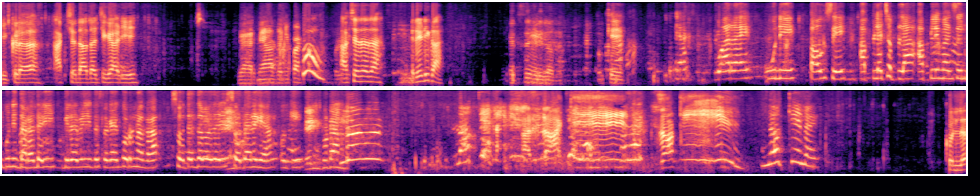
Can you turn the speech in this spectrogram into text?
इकडं अक्षय दादाची गाडी आहे अक्षय दादा रेडी का? ओके. वार आहे ऊन आहे पाऊस आहे आपल्या चपला आपली माणसं कुणी धराधरी बिराबिरी तसं काय करू नका. स्वतः जबाबदारी स्वतःने घ्या. ओके. लॉक केलंय अरे जाकी! जाकी! लॉक केलंय. खुल्ल.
